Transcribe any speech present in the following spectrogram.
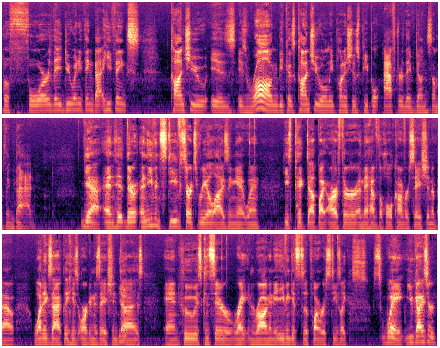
before they do anything bad. He thinks Khonshu is is wrong because Khonshu only punishes people after they've done something bad. Yeah, and hit there, and even Steve starts realizing it when he's picked up by Arthur, and they have the whole conversation about what exactly his organization Yep. does and who is considered right and wrong. And it even gets to the point where Steve's like, "Wait, you guys are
